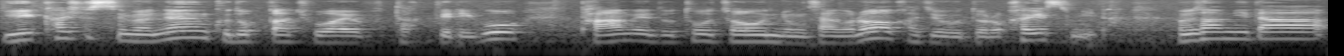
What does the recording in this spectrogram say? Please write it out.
유익하셨으면 구독과 좋아요 부탁드리고 다음에도 더 좋은 영상으로 가져오도록 하겠습니다. 감사합니다.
